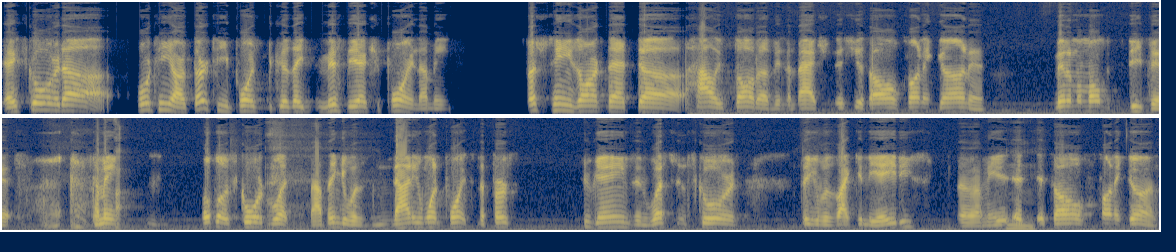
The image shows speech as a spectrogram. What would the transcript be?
they scored uh 14 or 13 points because they missed the extra point. I mean, special teams aren't that uh, highly thought of in the match. It's just all fun and gun and minimum on the defense. I mean, Buffalo scored what I think it was 91 points in the first two games, and Western scored I think it was like in the 80s. So I mean, mm. it, hmm. it's all fun and gun.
